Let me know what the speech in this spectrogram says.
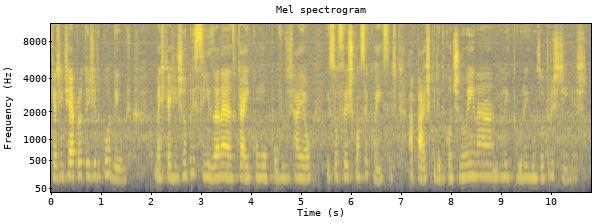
que a gente é protegido por Deus, mas que a gente não precisa, né, cair como o povo de Israel e sofrer as consequências. A paz, querido, continue na leitura e nos outros dias.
